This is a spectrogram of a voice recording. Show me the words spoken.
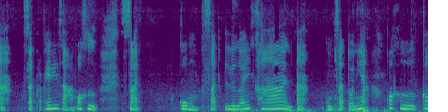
อะ สัตว์ประเภทที่ 3 ก็คือ สัตว์กลุ่มสัตว์เลื้อยคลานอะกลุ่มสัตว์ตัวเนี้ยก็คือก็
